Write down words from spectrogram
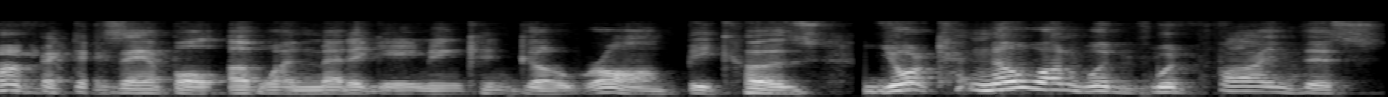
perfect example of when metagaming can go wrong because your no one would would find this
